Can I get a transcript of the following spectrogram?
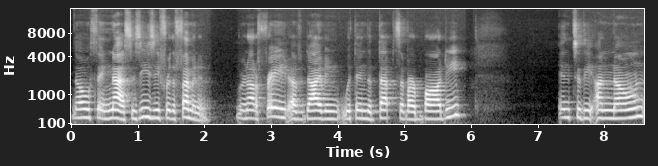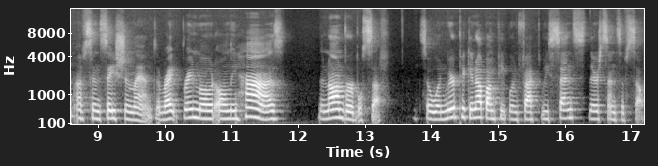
no thingness, is easy for the feminine. We're not afraid of diving within the depths of our body into the unknown of sensation land. The right brain mode only has the nonverbal stuff. So when we're picking up on people, in fact, we sense their sense of self.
